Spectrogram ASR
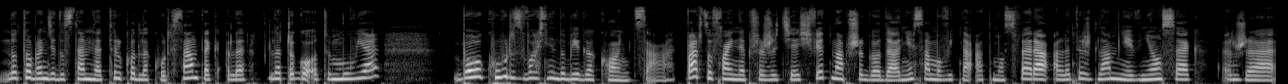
No to będzie dostępne tylko dla kursantek, ale dlaczego o tym mówię? bo kurs właśnie dobiega końca. Bardzo fajne przeżycie, świetna przygoda, niesamowita atmosfera, ale też dla mnie wniosek, że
